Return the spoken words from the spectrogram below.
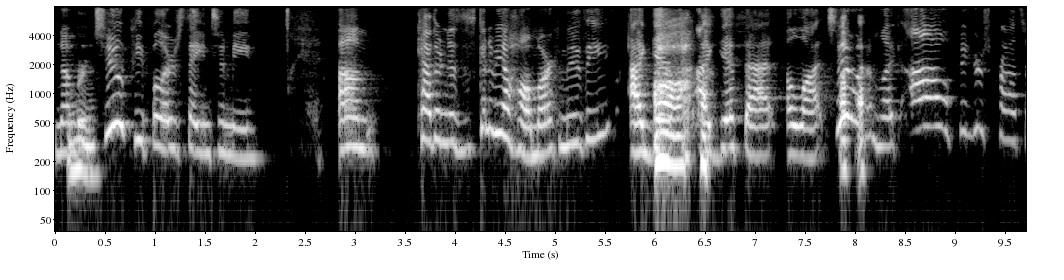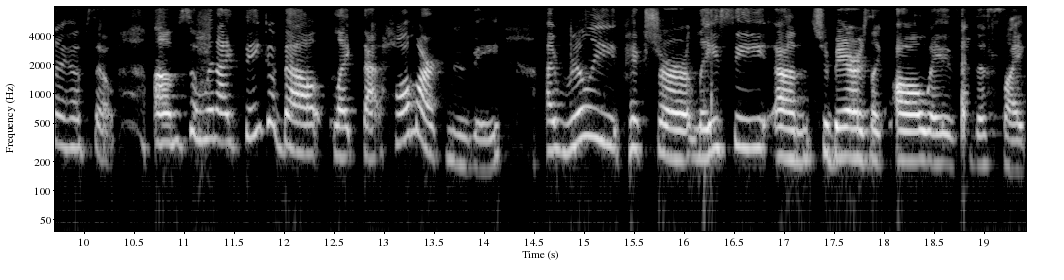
Number mm-hmm. two, people are saying to me, um, Kathryn, is this going to be a Hallmark movie? I get, uh. I get that a lot too, and I'm like, oh, fingers crossed. I hope so. Um, so when I think about like that Hallmark movie, I really picture Lacey um, Chabert as like always this like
